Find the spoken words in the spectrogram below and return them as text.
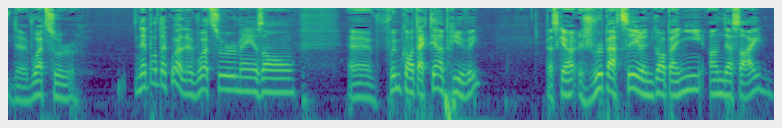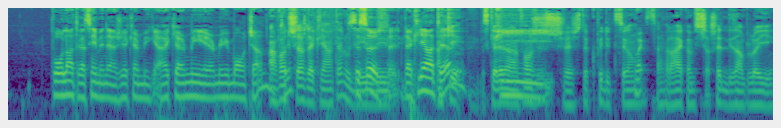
de voiture, n'importe quoi, la voiture, maison, euh, vous pouvez me contacter en privé parce que je veux partir une compagnie on the side pour l'entretien ménager avec un, de bons chums, En fait, tu cherches de la clientèle ou C'est des, ça, des- c'est de la clientèle. Parce que là, dans le fond, je, je vais juste te couper deux petites secondes. Ouais. Ça avait l'air comme si tu cherchais des employés.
